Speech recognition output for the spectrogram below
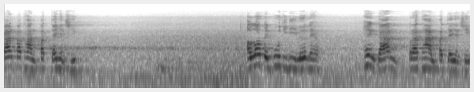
การประทานปัจจัยอย่างชีพอัลลอฮ์เป็นผู้ที่ดีเลิศแล้ว แห่งการประทานปัจจัยย่างชีพ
